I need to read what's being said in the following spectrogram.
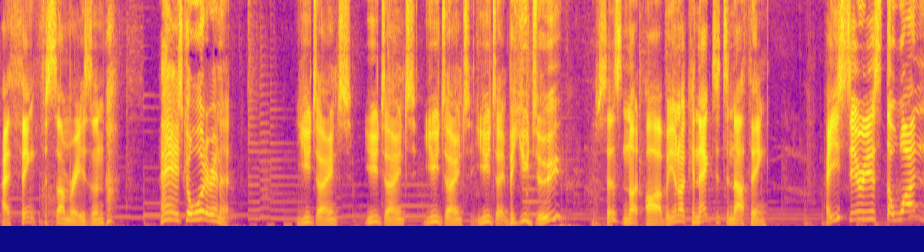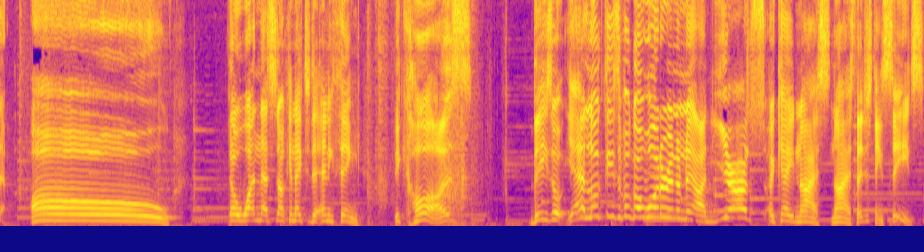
I think for some reason... hey, it's got water in it. You don't. You don't. You don't. You don't. But you do? It says not... Oh, but you're not connected to nothing. Are you serious? The one... Oh... The one that's not connected to anything. Because... These are... Yeah, look. These have all got water in them now. Yes! Okay, nice. Nice. They just need seeds.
